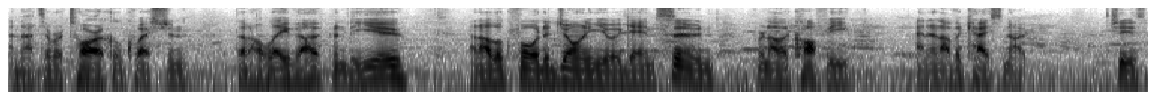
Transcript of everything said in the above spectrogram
And that's a rhetorical question that I'll leave open to you. And I look forward to joining you again soon for another coffee and another case note. Cheers.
